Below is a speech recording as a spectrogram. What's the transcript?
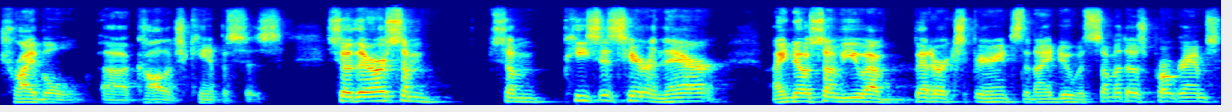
tribal uh, college campuses. So there are some some pieces here and there. I know some of you have better experience than I do with some of those programs.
